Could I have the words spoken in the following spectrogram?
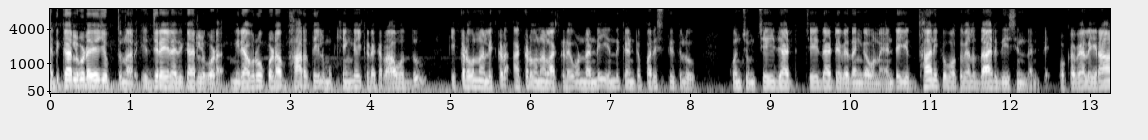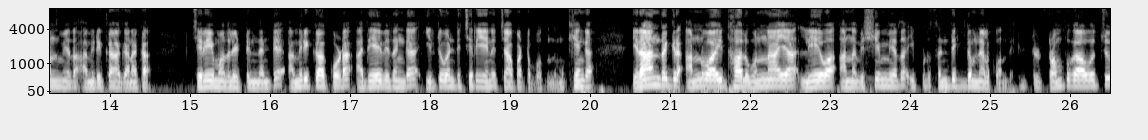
అధికారులు కూడా అదే చెప్తున్నారు. ఇజ్రాయెల్ అధికారులు కూడా. మీరెవరూ కూడా భారతీయులు ముఖ్యంగా ఇక్కడికి రావద్దు. ఇక్కడ ఉన్న వాళ్ళు ఇక్కడ అక్కడ ఉన్న వాళ్ళు అక్కడే ఉండండి. ఎందుకంటే పరిస్థితులు కొంచెం చేయి దాటి చేయి దాటే విధంగా ఉన్నాయి. అంటే యుద్ధానికి ఒకవేళ దారి తీసిందంటే ఒకవేళ ఇరాన్ మీద అమెరికా గనక చర్య మొదలెట్టిందంటే అమెరికా కూడా అదే విధంగా ఇటువంటి చర్యని చేపట్టబోతుంది. ముఖ్యంగా ఇరాన్ దగ్గర అణ్వాయుధాలు ఉన్నాయా లేవా అన్న విషయం మీద ఇప్పుడు సందిగ్ధం నెలకొంది. ఇటు ట్రంప్ కావచ్చు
